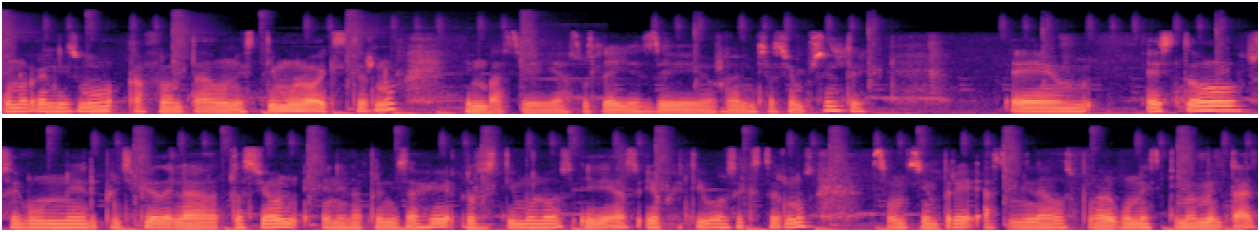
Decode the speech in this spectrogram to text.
un organismo afronta un estímulo externo en base a sus leyes de organización presente. Em, esto, según el principio de la adaptación en el aprendizaje, los estímulos, ideas y objetivos externos son siempre asimilados por algún esquema mental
